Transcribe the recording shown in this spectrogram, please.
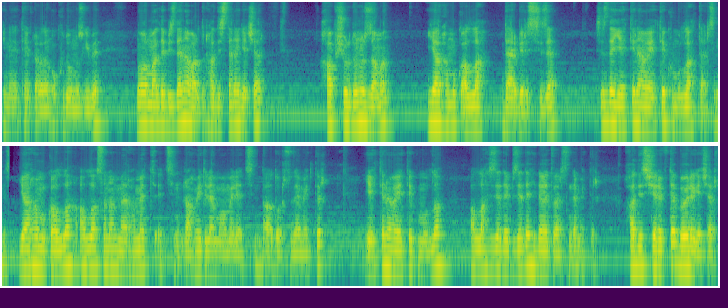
yine tekrardan okuduğumuz gibi. Normalde bizde ne vardır? Hadiste ne geçer? Hapşurduğunuz zaman Yarhamuk Allah der birisi size. Siz de yehdine ve yehdikumullah dersiniz. Yarhamuk Allah, Allah sana merhamet etsin, rahmet ile muamele etsin daha doğrusu demektir. Yehdine ve yehdikumullah, Allah size de bize de hidayet versin demektir. Hadis-i şerifte böyle geçer.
